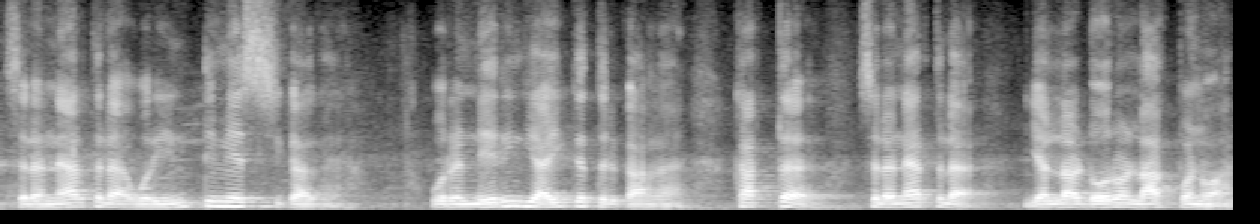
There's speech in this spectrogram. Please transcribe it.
சில நேரத்தில் ஒரு இன்டிமேசிக்காக ஒரு நெருங்கிய ஐக்கியத்திற்காக கர்த்தர் சில நேரத்தில் எல்லா டோரும் லாக் பண்ணுவார்.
